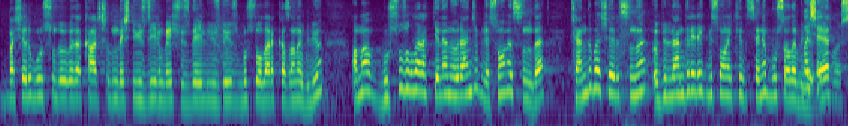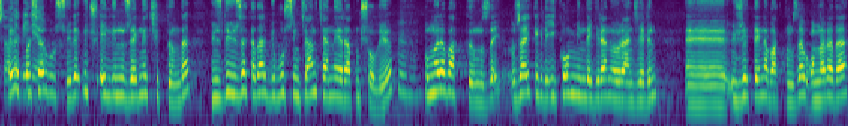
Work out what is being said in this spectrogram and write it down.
başarı bursunda ve de karşılığında işte %25, %50, %100 burslu olarak kazanabiliyor. Ama burssuz olarak gelen öğrenci bile sonrasında kendi başarısını ödüllendirerek bir sonraki sene burs alabiliyor. Başarı bursu evet, alabiliyor. başarı bursuyla 3.50'nin üzerine çıktığında %100'e kadar bir burs imkanı kendine yaratmış oluyor. Bunlara baktığımızda özellikle bir de ilk 10 binde giren öğrencilerin e, ücretlerine baktığımızda onlara da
